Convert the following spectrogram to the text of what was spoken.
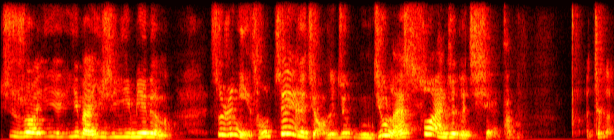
就是说一一百一十一 million 嘛。所以说你从这个角度就你就来算这个钱，他这个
